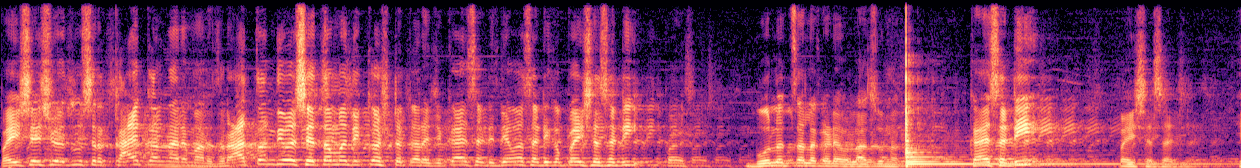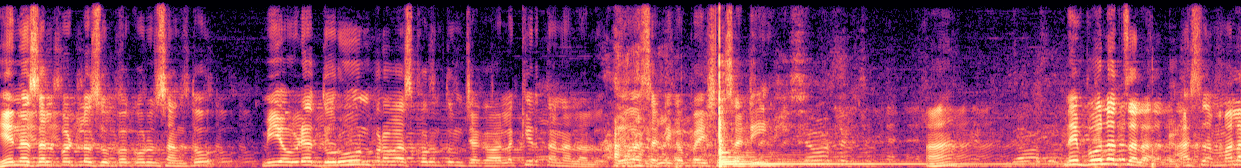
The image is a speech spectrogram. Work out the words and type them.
पैशाशिवाय दुसरं काय करणार आहे महाराज? रात्रंदिवस शेतामध्ये कष्ट करायचे. कायसाठी? देवासाठी का पैशासाठी? बोलत चला गड्यावर लाजू नका. कायसाठी? पैशासाठी. हे नसल पटलं सोपं करून सांगतो. मी एवढ्या दुरून प्रवास करून तुमच्या गावाला कीर्तनाला आलो. देवासाठी का पैशासाठी? हा नाही बोलत चला. असं मला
